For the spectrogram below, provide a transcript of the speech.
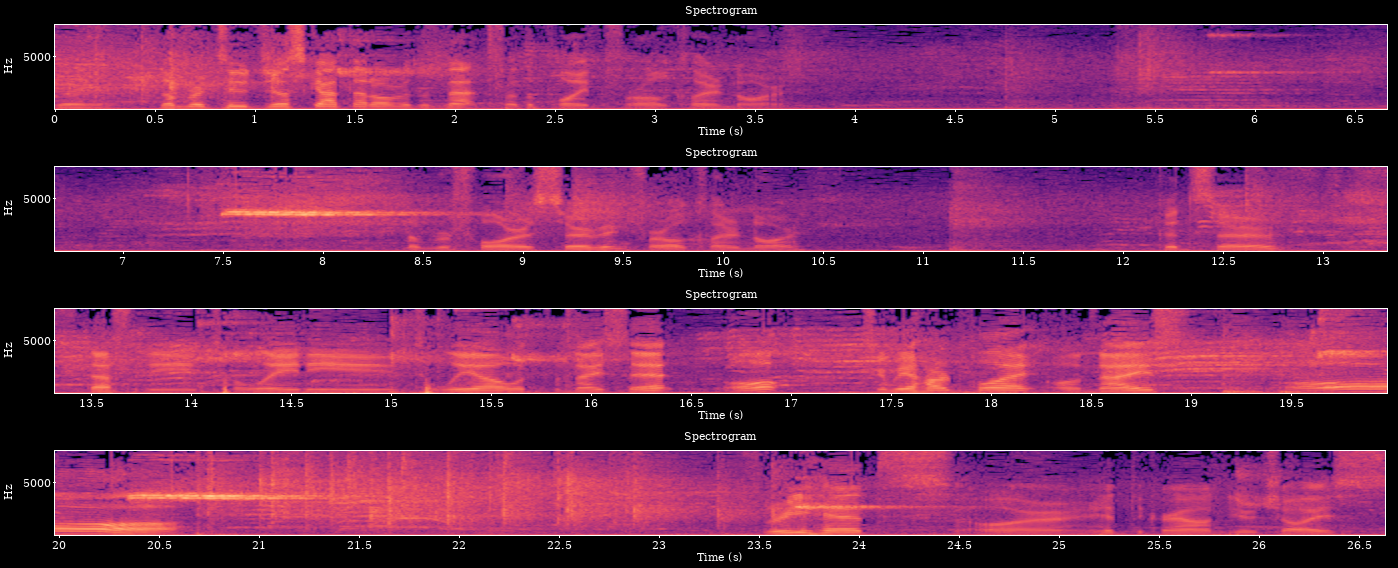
there. number two just got that over the net for the point for Eau Claire North. Number four is serving for Eau Claire North. Good serve. Stephanie Delaney Talia with the nice hit. Oh, it's gonna be a hard play. Oh, nice. Oh, three hits or hit the ground, your choice.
